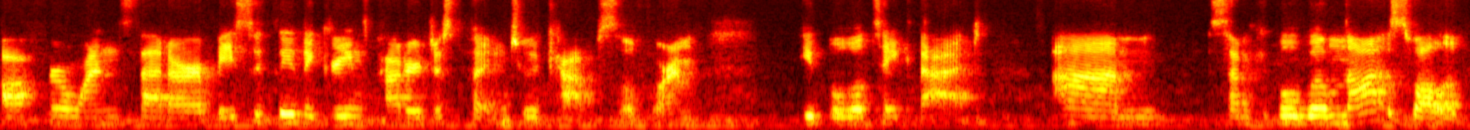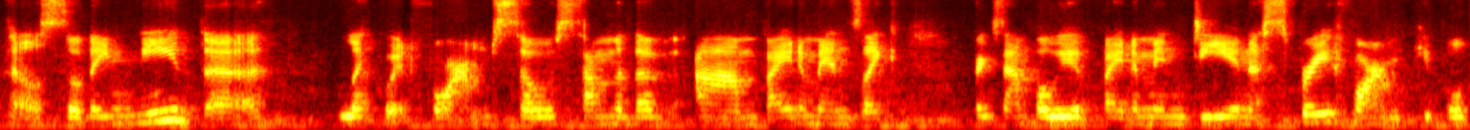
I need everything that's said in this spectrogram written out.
offer ones that are basically the greens powder just put into a capsule form. People will take that. Um, some people will not swallow pills so they need the liquid form so some of the um, vitamins like for example, we have vitamin D in a spray form. People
